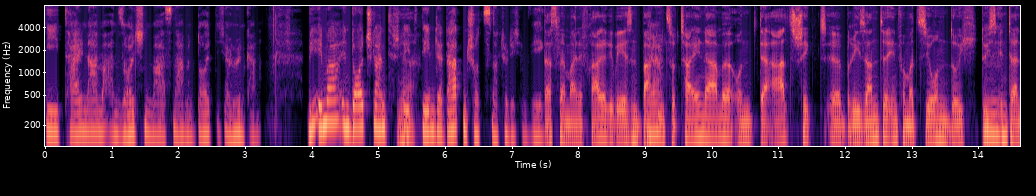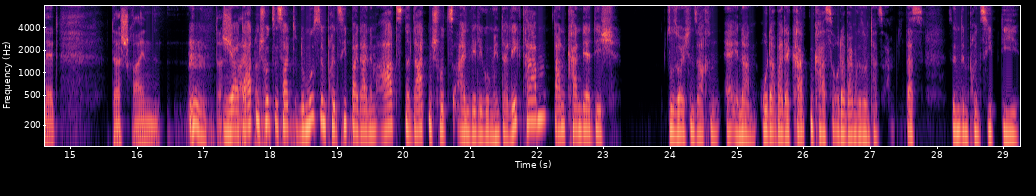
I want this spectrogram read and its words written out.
die Teilnahme an solchen Maßnahmen deutlich erhöhen kann. wie immer in Deutschland steht ja. dem der Datenschutz natürlich im Weg. Das wäre meine Frage gewesen. Button ja. zur Teilnahme und der Arzt schickt äh, brisante Informationen durch, durchs mhm. Internet. Da schreien. Das ja, Datenschutz ist halt, du musst im Prinzip bei deinem Arzt eine Datenschutzeinwilligung hinterlegt haben. Dann kann der dich zu solchen Sachen erinnern. Oder bei der Krankenkasse oder beim Gesundheitsamt. Das sind im Prinzip die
